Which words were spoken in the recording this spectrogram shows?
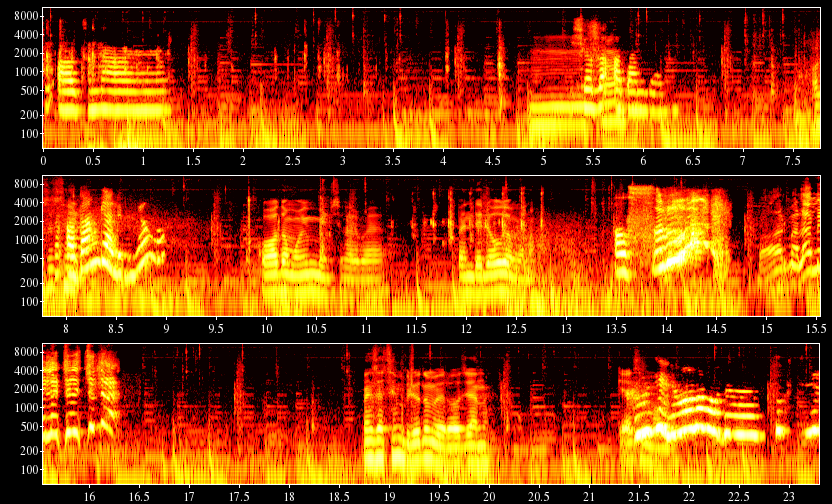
Şu altına. Hmm, İnşallah an- adam geldi. Aslında sen- Adam geldi biliyor musun? O adam oyun bencisi galiba ya. Ben deli oluyorum ona. Of. Bağırma lan milletin içinde. Ben zaten biliyordum böyle olacağını. Gel şimdi. elime alamadım. Çok sinir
